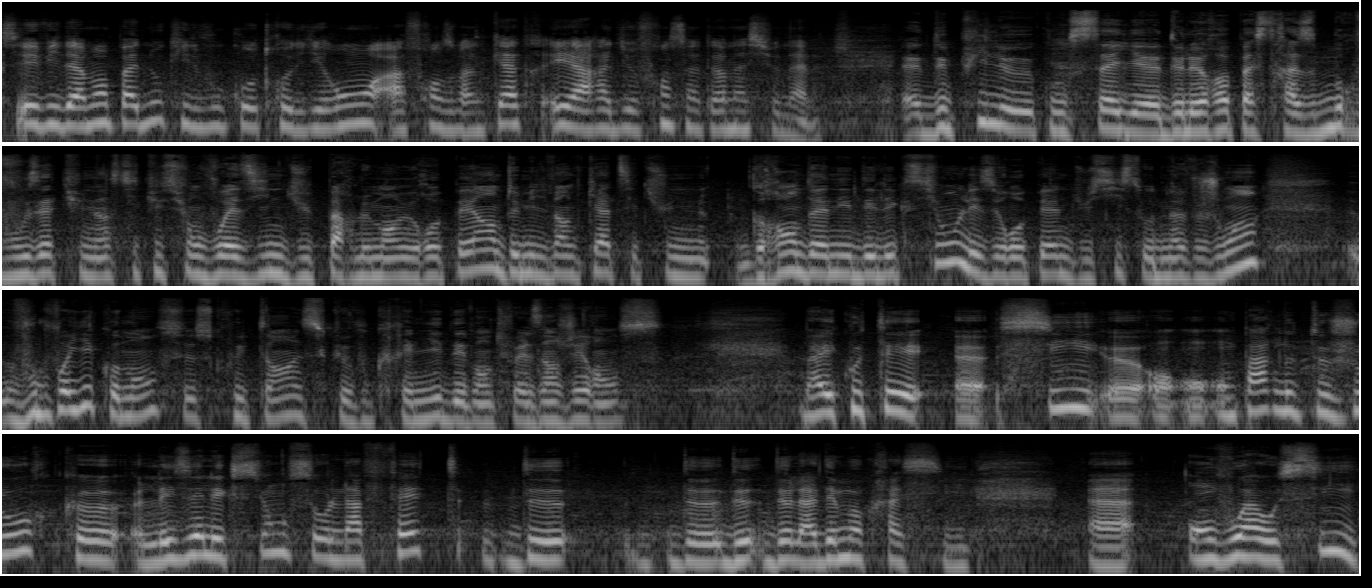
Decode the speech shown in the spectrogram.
C'est évidemment pas nous qui vous contredirons à France 24 et à Radio France Internationale. Euh, depuis le Conseil de l'Europe à Strasbourg, vous êtes une institution voisine du Parlement européen. 2024, c'est une grande année d'élections, les européennes du 6 au 9 juin. Vous le voyez comment ce scrutin? Est-ce que vous craignez d'éventuelles ingérences? Bah écoutez, euh, si euh, on, parle toujours que les élections sont la fête de, de, de, la démocratie, on voit aussi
